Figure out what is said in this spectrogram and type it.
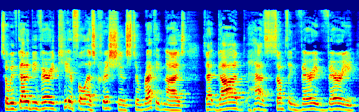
So we've got to be very careful as Christians to recognize that God has something very, very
